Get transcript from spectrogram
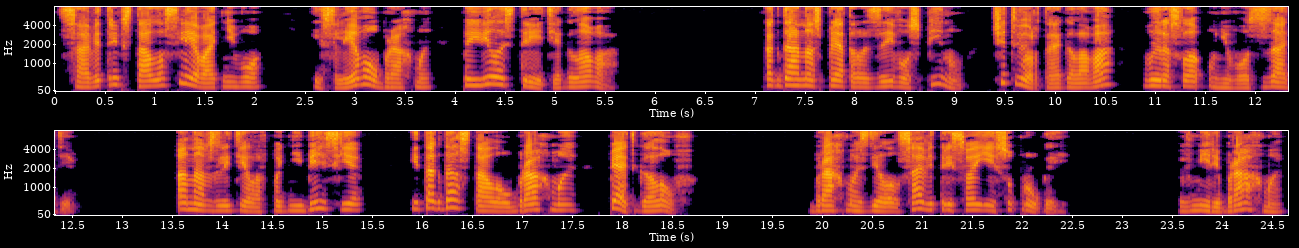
Савитри встала слева от него, и слева у Брахмы появилась третья голова. Когда она спряталась за его спину, четвертая голова выросла у него сзади. Она взлетела в Поднебесье, и тогда стало у Брахмы пять голов. Брахма сделал Савитри своей супругой. В мире Брахмы,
